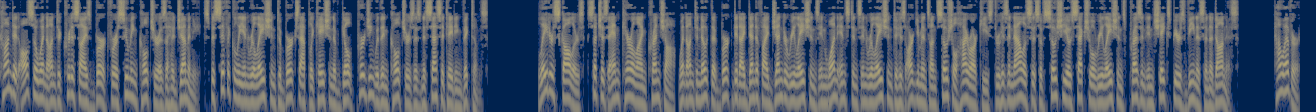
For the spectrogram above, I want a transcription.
Condit also went on to criticize Burke for assuming culture as a hegemony, specifically in relation to Burke's application of guilt purging within cultures as necessitating victims. Later scholars, such as Anne Caroline Crenshaw, went on to note that Burke did identify gender relations in one instance in relation to his arguments on social hierarchies through his analysis of socio-sexual relations present in Shakespeare's Venus and Adonis. However,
